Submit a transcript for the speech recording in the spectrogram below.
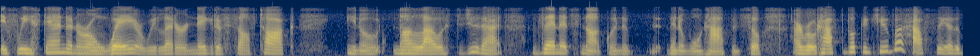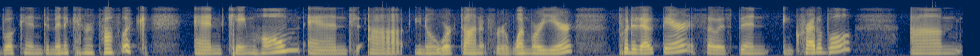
if we stand in our own way or we let our negative self-talk you know not allow us to do that then it's not going to then it won't happen. So i wrote half the book in cuba half the other book in dominican republic and came home and uh you know worked on it for one more year put it out there. So it's been incredible. Um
